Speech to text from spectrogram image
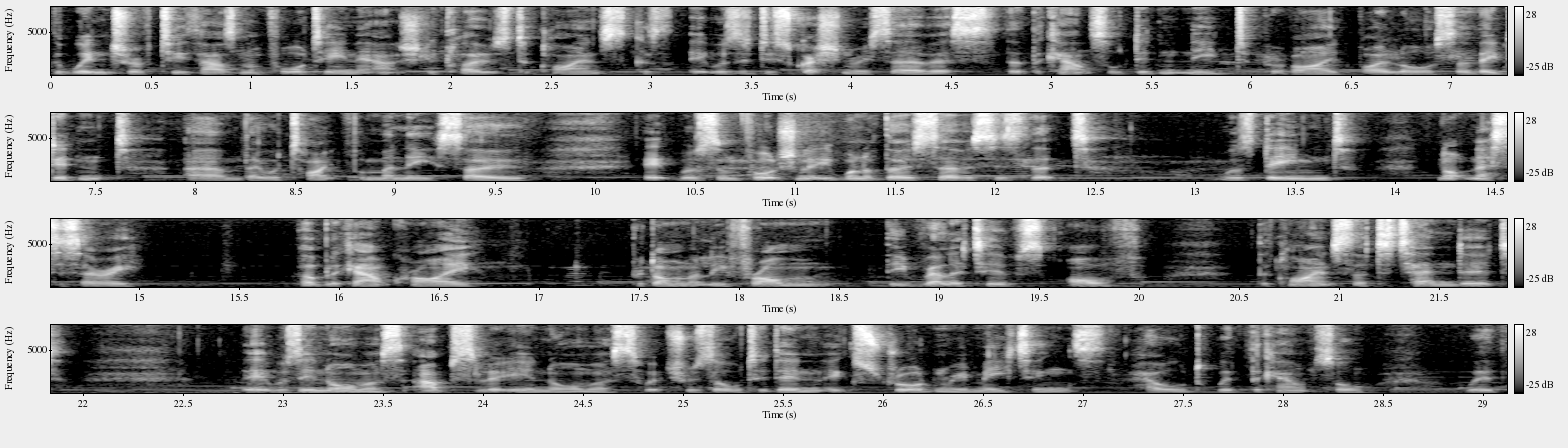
The winter of 2014 it actually closed to clients because it was a discretionary service that the council didn't need to provide by law so they didn't. Um, they were tight for money so it was unfortunately one of those services that was deemed not necessary public outcry, predominantly from the relatives of the clients that attended. It was enormous, absolutely enormous, which resulted in extraordinary meetings held with the council with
